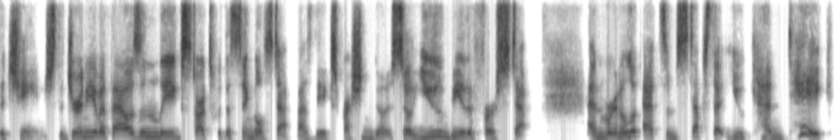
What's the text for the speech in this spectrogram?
the change. The journey of a thousand leagues starts with a single step, as the expression goes. So you be the first step. And we're going to look at some steps that you can take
